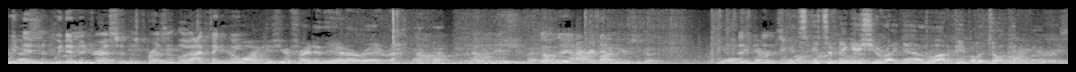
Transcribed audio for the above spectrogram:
we address didn't we didn't address it as president. Look, I think You know we, why? Because you're afraid of the NRA, right? Go to the NRA Five did- years ago. Yeah. They never came It's, up. it's a big issue right now. and A lot of people are talking about it.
